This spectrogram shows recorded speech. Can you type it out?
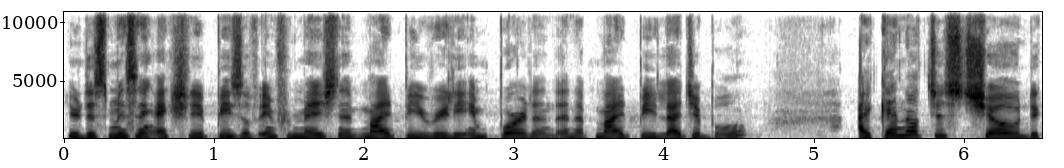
you're dismissing actually a piece of information that might be really important and that might be legible. I cannot just show the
